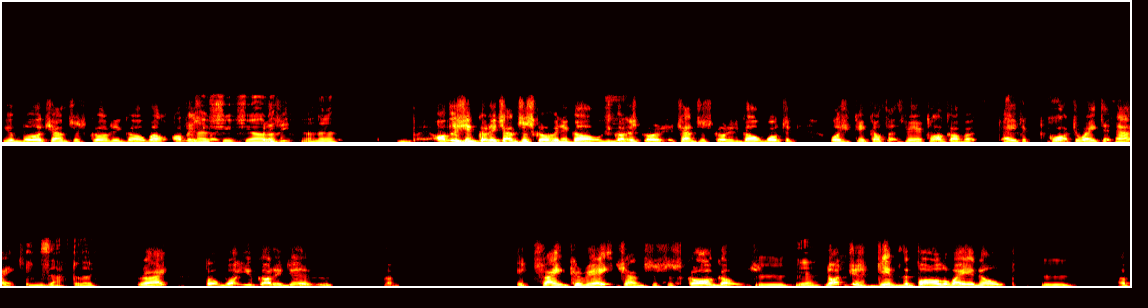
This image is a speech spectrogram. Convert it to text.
you've more chance of scoring a goal. Well, obviously, No shit, but Charlotte. if you, I know. Obviously you've got a chance of scoring a goal. You've got to score a chance of scoring a goal once, once you kick off at three o'clock or at eight, quarter to eight at night, Exactly. right? But what you've got to do is try and create chances to score goals, Mm, yeah. not just give the ball away and hope Mm, and,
